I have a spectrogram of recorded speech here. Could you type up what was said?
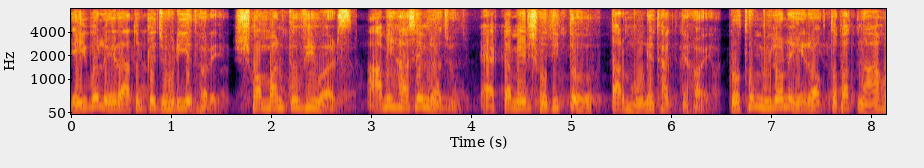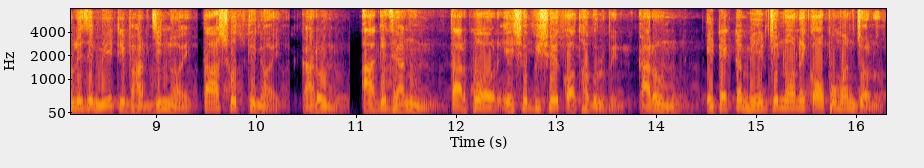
এই বলে রাতুলকে জড়িয়ে ধরে। সম্মান টু ভিউয়ার্স, আমি হাসেম রাজু। একটা মেয়ের সতীত্ব তার মনে থাকতে হয়। প্রথম মিলনে রক্তপাত না হলে যে মেয়েটি ভার্জিন নয়, তা সত্যি নয়। কারণ, আগে জানুন, তারপর এইসব বিষয়ে কথা বলবেন। কারণ এটা একটা মেয়ের জন্য অনেক অপমানজনক।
